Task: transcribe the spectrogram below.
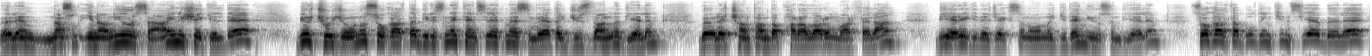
böyle nasıl inanıyorsa aynı şekilde Bir çocuğunu sokakta birisine temsil etmezsin veya da cüzdanını diyelim böyle çantanda paraların var falan bir yere gideceksin onunla gidemiyorsun diyelim. Sokakta bulduğun kimseye böyle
